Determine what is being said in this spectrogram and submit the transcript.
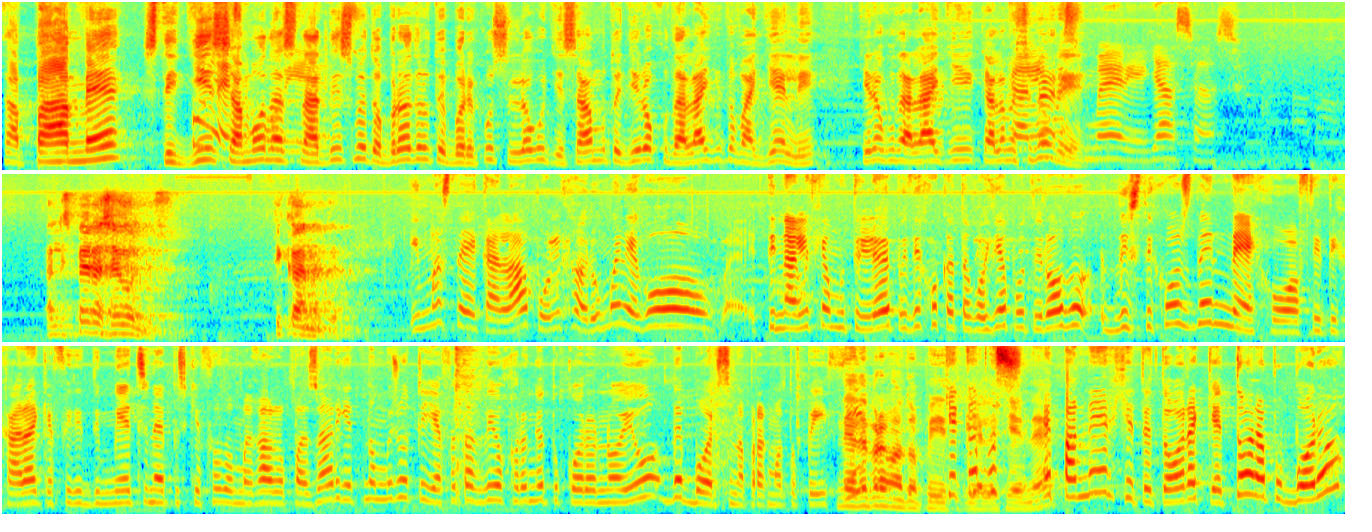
Θα πάμε στην Πολλές Κίσαμο να απορίες. συναντήσουμε τον πρόεδρο του Εμπορικού Συλλόγου Κισάμου, τον κύριο Χουδαλάκη, τον Βαγγέλη. Κύριε Χουδαλάκη, καλό Καλό μεσημέρι. μεσημέρι. Γεια σας. Καλησπέρα σε όλους. Τι κάνετε; Είμαστε καλά, πολύ χαρούμενοι. Εγώ ε, την αλήθεια μου τη λέω, επειδή έχω καταγωγή από τη Ρόδο, δυστυχώς δεν έχω αυτή τη χαρά και αυτή την τιμή έτσι να επισκεφθώ το μεγάλο παζάρ, γιατί νομίζω ότι για αυτά τα δύο χρόνια του κορονοϊού δεν μπόρεσε να πραγματοποιηθεί. Ναι, δεν πραγματοποιήθηκε, Και η κάπως αλήθεια είναι. επανέρχεται τώρα και τώρα που μπορώ,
